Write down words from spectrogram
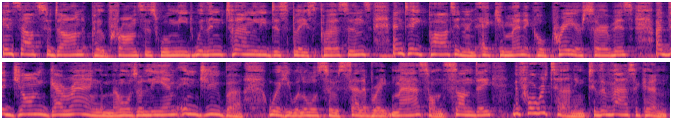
In South Sudan, Pope Francis will meet with internally displaced persons and take part in an ecumenical prayer service at the John Garang Mausoleum in Juba, where he will also celebrate Mass on Sunday before returning to the Vatican.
